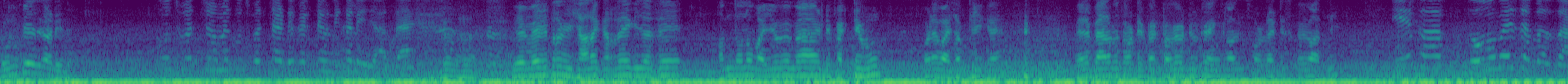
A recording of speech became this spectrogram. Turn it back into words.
खून पिया इस गाड़ी ने? कुछ बच्चों में कुछ बच्चा डिफेक्टिव निकल ही जाता है। ये मेरी तरफ़ इशारा कर रहे हैं कि जैसे हम दोनों भाइयों में मैं डिफेक्टिव हूँ। बड़े भाई साहब ठीक है। मेरे पैर में थोड़ा डिफेक्ट हो गया ड्यू टू एंक्लोजिस स्पॉन्डिलाइटिस कोई बात नहीं। ये तो आप दो में से बता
